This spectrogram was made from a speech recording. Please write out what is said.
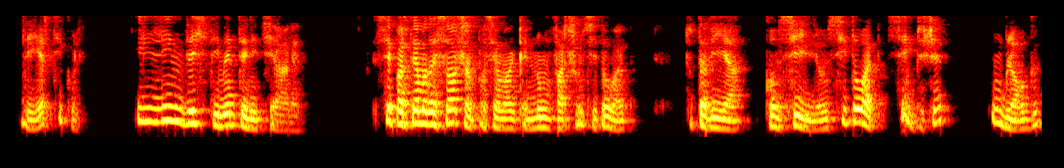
degli articoli l'investimento iniziale. Se partiamo dai social possiamo anche non farci un sito web, tuttavia consiglio un sito web semplice, un blog,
